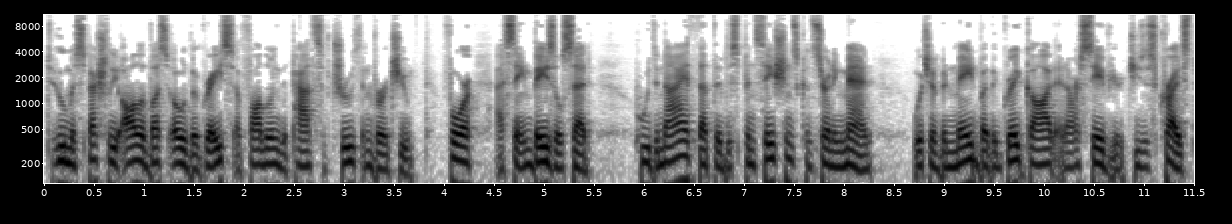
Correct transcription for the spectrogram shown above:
to whom especially all of us owe the grace of following the paths of truth and virtue. For, as St. Basil said, Who denieth that the dispensations concerning man, which have been made by the great God and our Saviour, Jesus Christ,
